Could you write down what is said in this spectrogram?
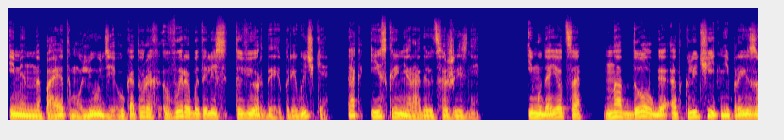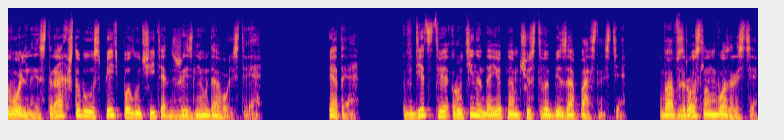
Именно поэтому люди, у которых выработались твердые привычки, так искренне радуются жизни. Им удается надолго отключить непроизвольный страх, чтобы успеть получить от жизни удовольствие. Пятое. В детстве рутина дает нам чувство безопасности. Во взрослом возрасте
